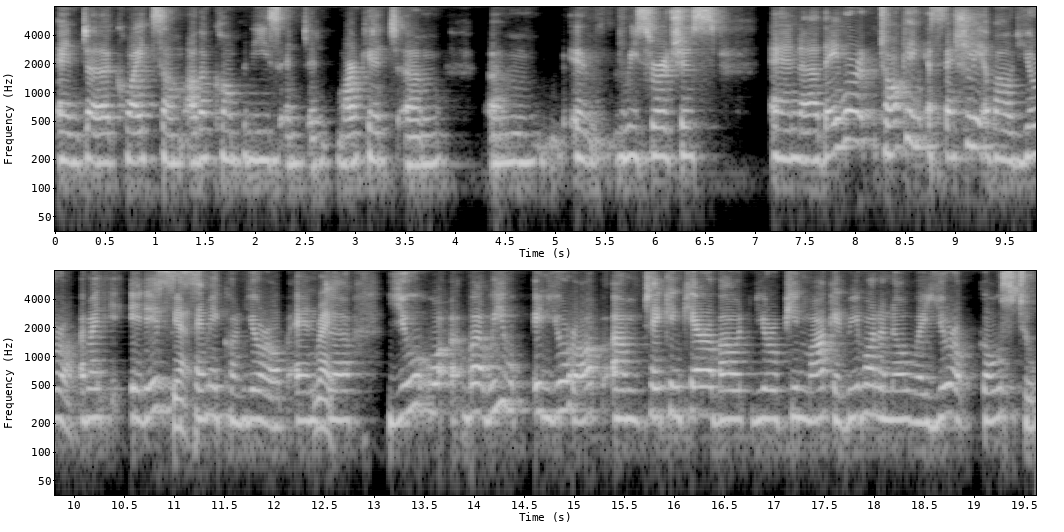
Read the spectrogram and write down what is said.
and uh, quite some other companies and, and market um, um, uh, researchers and uh, they were talking especially about Europe. I mean, it is yeah. Semicon Europe, and right. uh, you well, we in Europe um, taking care about European market. We want to know where Europe goes to,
